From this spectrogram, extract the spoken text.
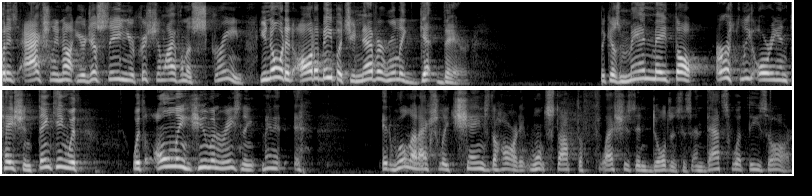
but it's actually not. You're just seeing your Christian life on a screen. You know what it ought to be, but you never really get there. Because man made thought, earthly orientation, thinking with, with only human reasoning, man, it, it will not actually change the heart. It won't stop the flesh's indulgences. And that's what these are.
